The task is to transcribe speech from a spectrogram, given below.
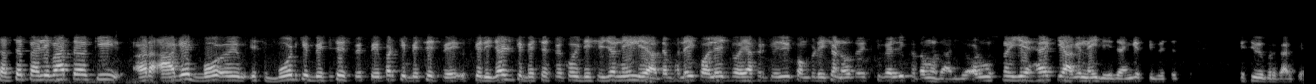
सबसे पहली बात कि और आगे बो, इस बोर्ड के बेसिस पे पेपर के बेसिस पे उसके रिज़ल्ट के बेसिस पे कोई डिसीज़न नहीं लिया जाता भले ही कॉलेज हो या फिर कोई कंपटीशन हो तो इसकी वैल्यू खत्म हो जा रही है। और उसमें ये है कि आगे नहीं ले जाएँगे इसकी बेसिस पे किसी भी प्रकार के।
